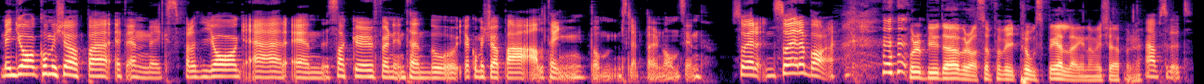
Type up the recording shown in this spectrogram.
Men jag kommer köpa ett NX för att jag är en sucker för Nintendo. Jag kommer köpa allting de släpper någonsin. Så är, så är det bara. får du bjuda över oss så får vi provspela innan vi köper det. Absolut.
